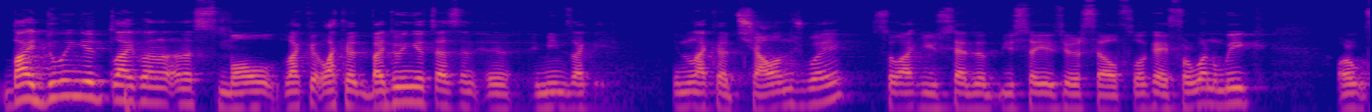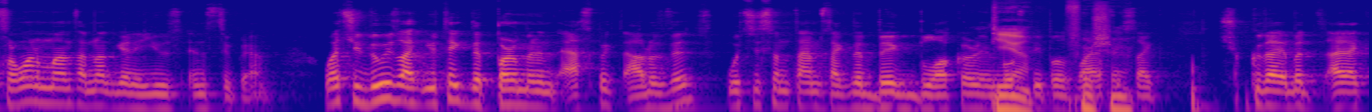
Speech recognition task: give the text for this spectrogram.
by doing it like on a, on a small like a, like a, by doing it as an uh, it means like in like a challenge way so like you said you say to yourself okay for one week or for one month i'm not going to use instagram what you do is like you take the permanent aspect out of it which is sometimes like the big blocker in Yeah, most people's life sure. it's like could i but i like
